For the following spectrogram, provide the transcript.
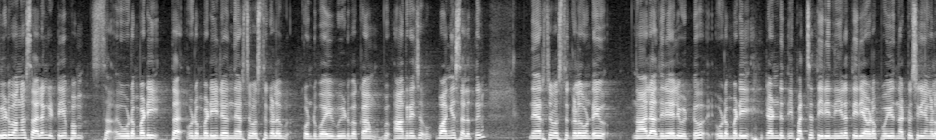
വീട് വാങ്ങാൻ സ്ഥലം കിട്ടിയപ്പം ഉടമ്പടി ഉടമ്പടിയിലെ നേർച്ച വസ്തുക്കൾ കൊണ്ടുപോയി വീട് വെക്കാൻ ആഗ്രഹിച്ച വാങ്ങിയ സ്ഥലത്ത് നേർച്ച വസ്തുക്കൾ കൊണ്ട് നാല് അതിരയിൽ വിട്ടു. ഉടമ്പടി രണ്ട് പച്ചത്തിരി നീലത്തിരി അവിടെ പോയി നട്ടുച്ചയ്ക്ക് ഞങ്ങൾ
